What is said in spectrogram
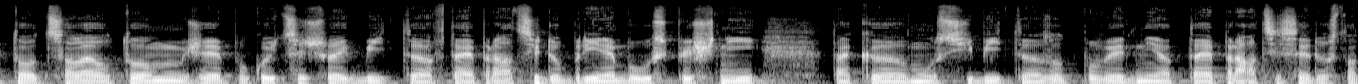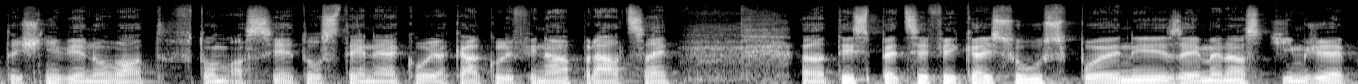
to celé o tom, že pokud chce člověk být v té práci dobrý nebo úspěšný, tak musí být zodpovědný a té práci se dostatečně věnovat. V tom asi je to stejné jako jakákoliv jiná práce. Ty specifika jsou spojeny zejména s tím, že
